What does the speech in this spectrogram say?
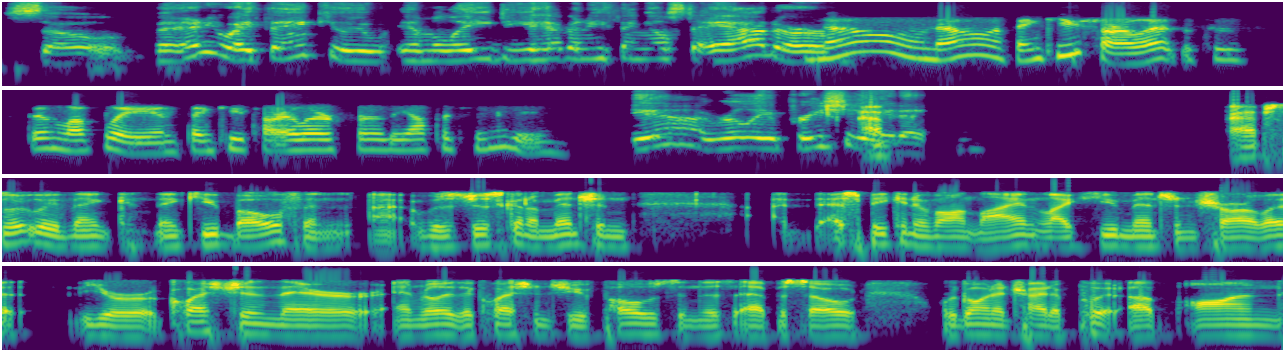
So, but anyway, thank you, Emily. Do you have anything else to add or? No, no. Thank you, Charlotte. This has been lovely. And thank you, Tyler, for the opportunity. Yeah, I really appreciate it. Absolutely. Thank, thank you both. And I was just going to mention, uh, speaking of online, like you mentioned, Charlotte, your question there and really the questions you've posed in this episode we're going to try to put up on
